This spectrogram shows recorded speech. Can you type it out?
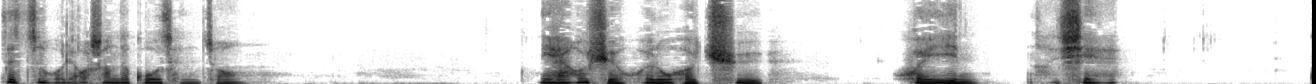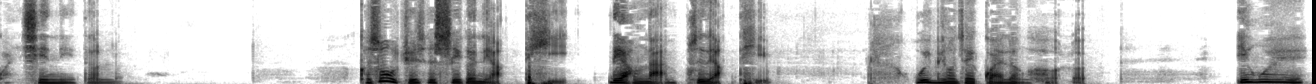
在自我疗伤的过程中。你还要学会如何去回应那些关心你的人。可是我觉得这是一个两题两难，不是两题。我也没有在怪任何人，因为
